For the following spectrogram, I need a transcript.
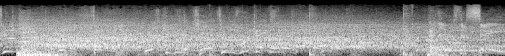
to with authority. This could be the chance he was looking for. And there's the save.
